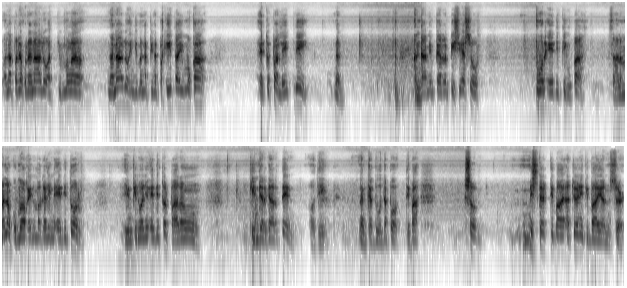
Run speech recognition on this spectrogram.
wala pa rin ako nanalo at yung mga nanalo, hindi man na pinapakita yung muka. Ito pa, lately, nag, ang daming pera ng PCSO, poor editing pa. Sana man lang kumuha kayo ng magaling na editor. Yung kinuha yung editor, parang kindergarten. O di, nagkaduda po, di ba? So, Mr. Tibay, Attorney Tibayan, sir.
